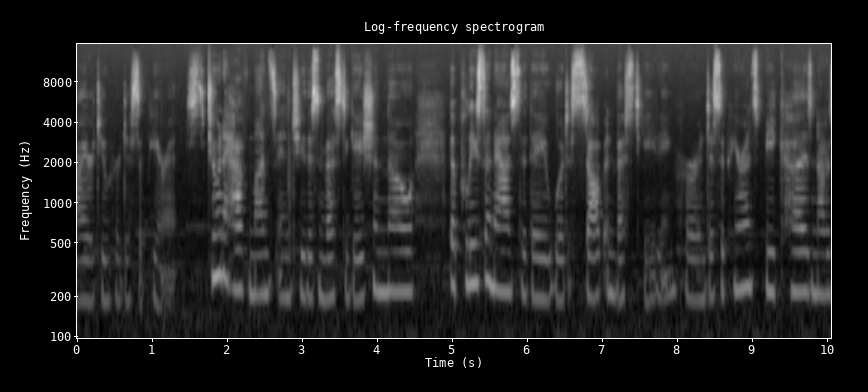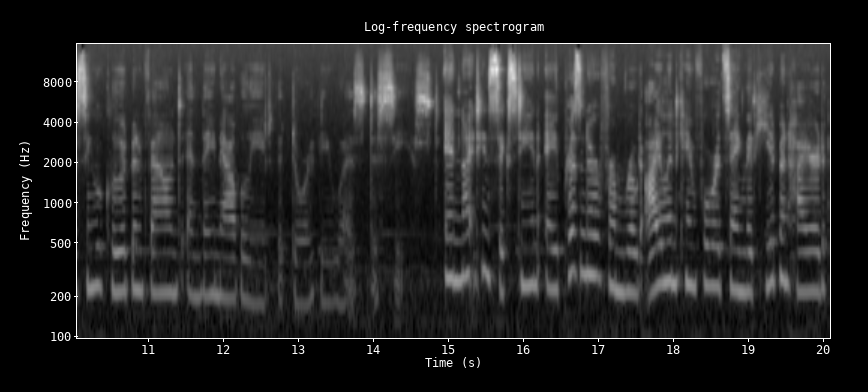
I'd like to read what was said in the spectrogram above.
prior to her disappearance. Two and a half months into this investigation, though, the police announced that they would stop investigating her disappearance because not a single clue had been found and they now believed that Dorothy was deceased. In 1916, a prisoner from Rhode Island came forward saying that he had been hired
